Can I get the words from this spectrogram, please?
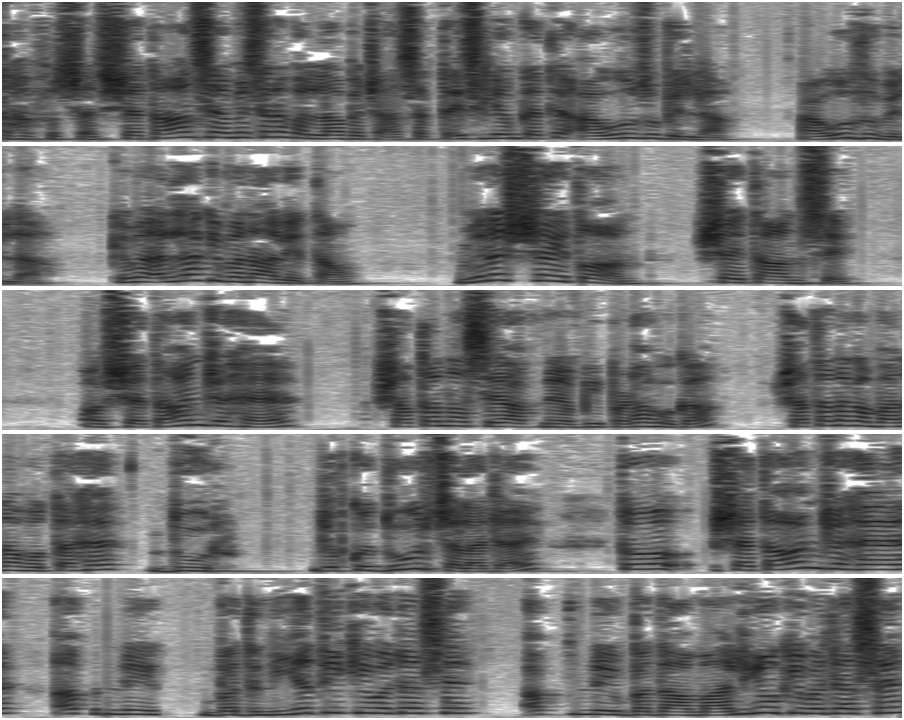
तहफ़ शैतान से हमें सिर्फ़ अल्लाह बचा सकता है। इसलिए हम कहते हैं आऊजुबिल्ला आऊजुबिल्ला कि मैं अल्लाह की बना लेता हूँ। मिनश शैतान शैतान से। और शैतान जो है, शताना से आपने अभी पढ़ा होगा, शताना का माना होता है दूर। जब कोई दूर चला जाए तो शैतान जो है अपनी बदनीयती की वजह से, अपनी बदामालियों की वजह से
